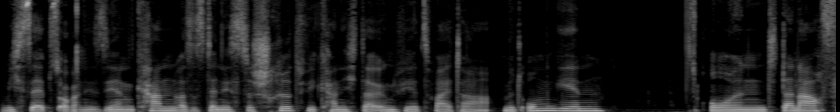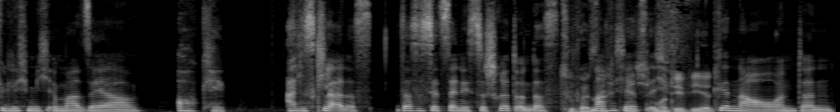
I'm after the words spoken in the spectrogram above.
mich selbst organisieren kann, was ist der nächste Schritt, wie kann ich da irgendwie jetzt weiter mit umgehen. Und danach fühle ich mich immer sehr, okay, alles klar, das, das ist jetzt der nächste Schritt und das mache ich jetzt. Ich, motiviert. Genau, und dann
